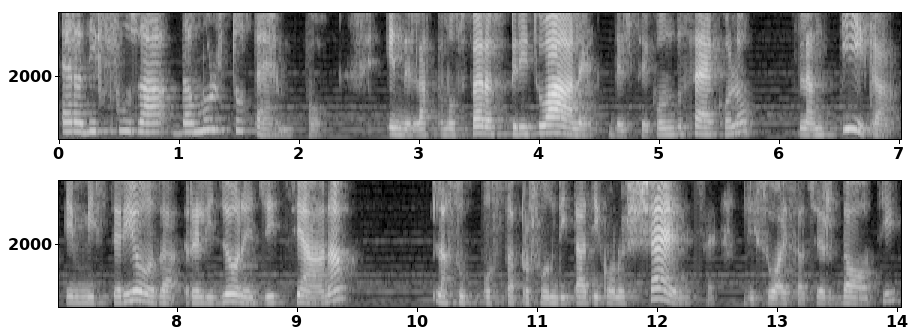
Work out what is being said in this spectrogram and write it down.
era diffusa da molto tempo. E nell'atmosfera spirituale del secondo secolo l'antica e misteriosa religione egiziana la supposta profondità di conoscenze dei suoi sacerdoti,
